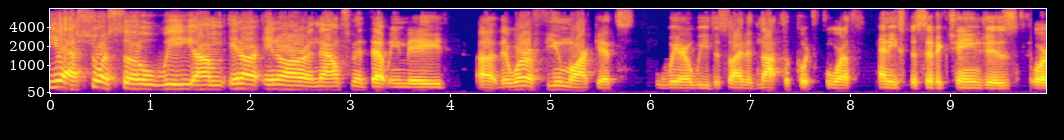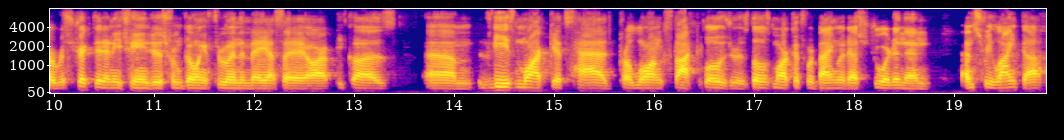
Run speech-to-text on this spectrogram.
Yeah, sure. So we, um, in our in our announcement that we made, uh, there were a few markets where we decided not to put forth any specific changes or restricted any changes from going through in the May SIR because um, these markets had prolonged stock closures. Those markets were Bangladesh, Jordan, and and Sri Lanka.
